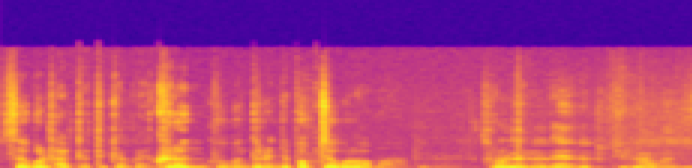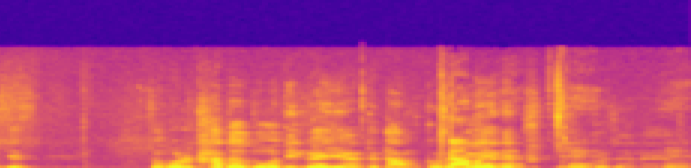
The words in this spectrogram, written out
서버를 달 때 어떻게 할까요? 그런 부분들은 이제 법적으로 아마 네. 원래는 네. NFT를 하면 이게 서버를 닫아도 어딘가에 얘한테 남거나. 그게 네. NFT인 네. 거잖아요. 예.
